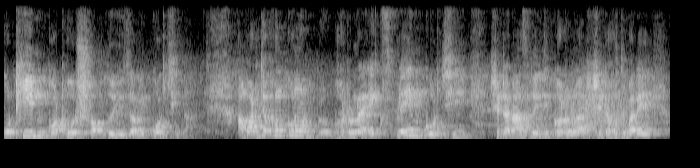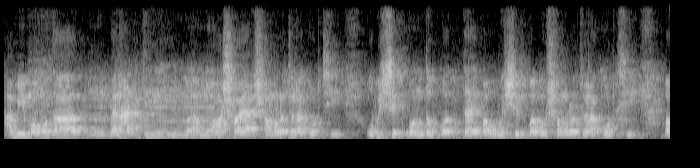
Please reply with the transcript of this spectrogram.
কঠিন, কঠোর শব্দ ইউজ আমি করছি না। আবার যখন কোনো ঘটনা এক্সপ্লেন করছি, সেটা রাজনৈতিক ঘটনা, সেটা হতে পারে আমি মমতা ব্যানার্জি মহাশয়ার সমালোচনা করছি, অভিষেক বন্দ্যোপাধ্যায় বা অভিষেক বাবুর সমালোচনা করছি, বা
